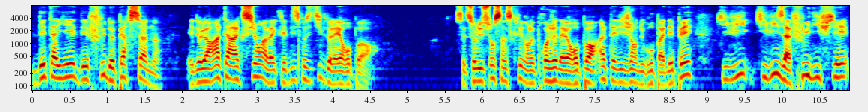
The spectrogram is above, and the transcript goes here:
détaillées des flux de personnes et de leur interaction avec les dispositifs de l'aéroport. Cette solution s'inscrit dans le projet d'aéroport intelligent du groupe ADP qui, qui, vise à fluidifier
